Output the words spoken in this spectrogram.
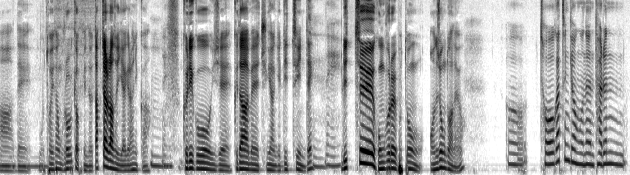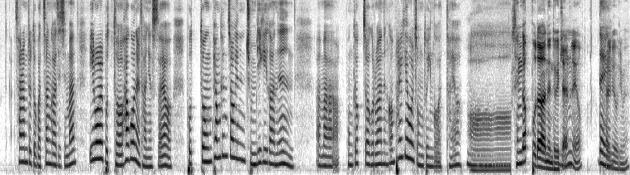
아, 네. 뭐 더 이상 물어볼 게 없겠네요. 딱 잘라서 이야기를 하니까. 음. 네. 그리고 이제 그 다음에 중요한 게 리트인데 그- 네. 리트 공부를 보통 어느 정도 하나요? 어, 저 같은 경우는 다른 사람들도 마찬가지지만 1월부터 학원을 다녔어요. 보통 평균적인 준비 기간은 아마 본격적으로 하는 건 8개월 정도인 것 같아요. 아, 생각보다는 되게 짧네요. 네, 8개월이면.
